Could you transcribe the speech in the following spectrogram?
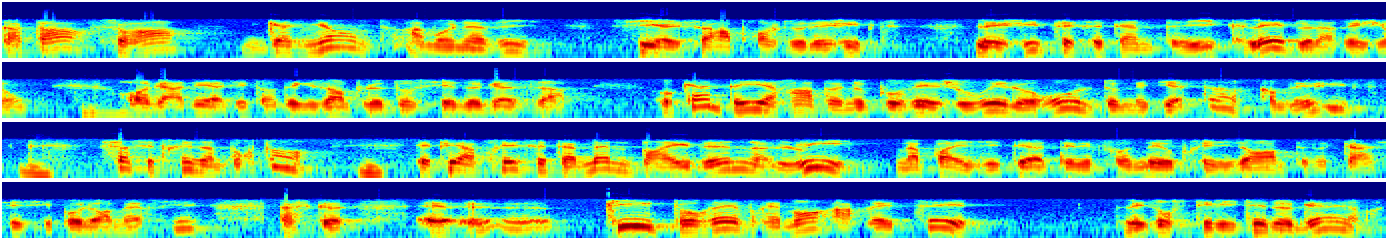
Qatar sera gagnante, à mon avis, si elle se rapproche de l'Égypte. L'Égypte, c'est un pays clé de la région. Regardez à titre d'exemple le dossier de Gaza. Aucun pays arabe ne pouvait jouer le rôle de médiateur comme l'Égypte. Ça, c'est très important. Et puis après, c'est un même Biden, lui, n'a pas hésité à téléphoner au président Abdelkader Sisi pour le remercier, parce que euh, euh, qui pourrait vraiment arrêter les hostilités de guerre?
